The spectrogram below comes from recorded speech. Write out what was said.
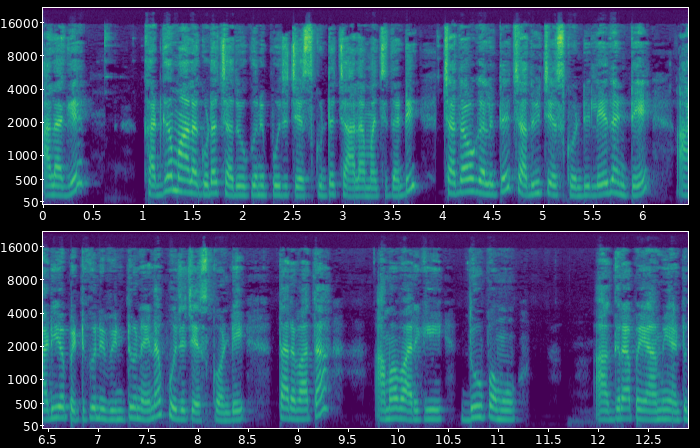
అలాగే ఖడ్గమాల కూడా చదువుకుని పూజ చేసుకుంటే చాలా మంచిదండి. చదవగలిగితే చదివి చేసుకోండి. లేదంటే ఆడియో పెట్టుకుని వింటూనైనా పూజ చేసుకోండి. తర్వాత అమ్మవారికి ధూపము ఆగ్రాపయామి అంటూ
